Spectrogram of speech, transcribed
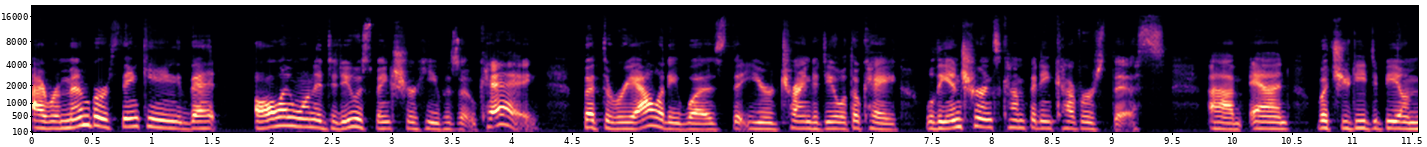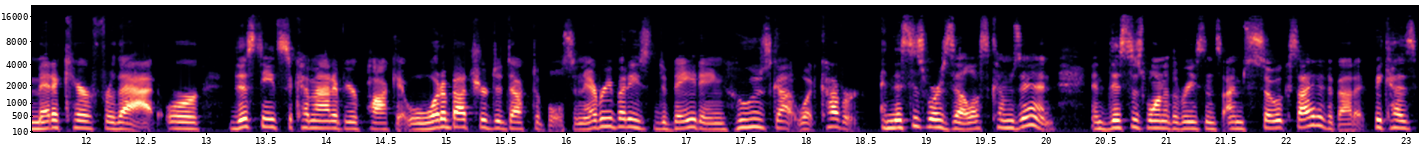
I remember thinking that all I wanted to do was make sure he was okay. But the reality was that you're trying to deal with okay, well, the insurance company covers this. Um, and but you need to be on Medicare for that, or this needs to come out of your pocket. Well, what about your deductibles? And everybody's debating who's got what covered. And this is where Zelis comes in. And this is one of the reasons I'm so excited about it because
